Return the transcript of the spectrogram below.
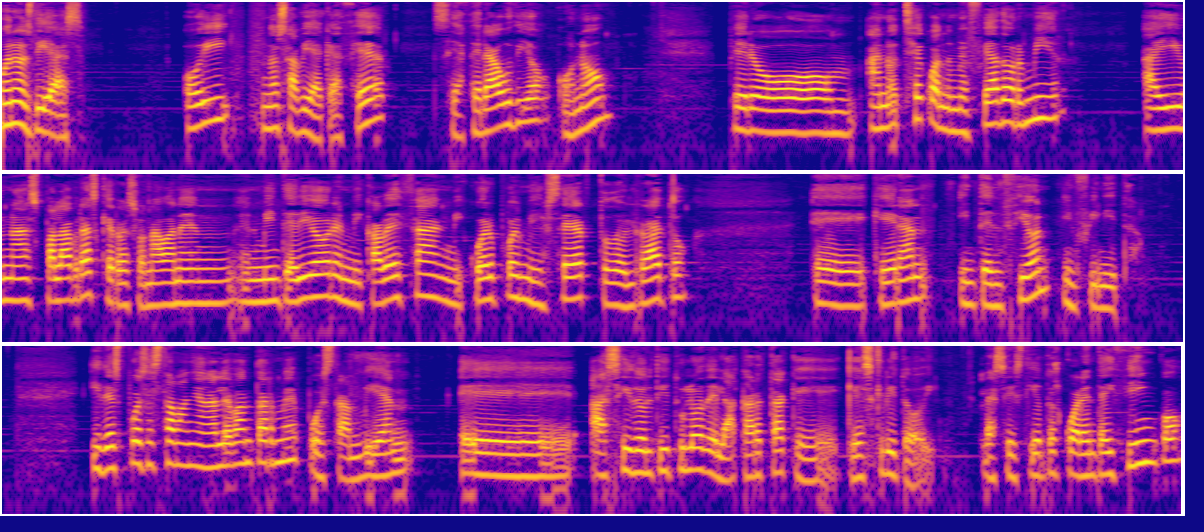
Buenos días. Hoy no sabía qué hacer, si hacer audio o no, pero anoche cuando me fui a dormir hay unas palabras que resonaban en, mi interior, en mi cabeza, en mi cuerpo, en mi ser todo el rato, eh, que eran intención infinita. Y después esta mañana al levantarme, pues también eh, ha sido el título de la carta que, que he escrito hoy, la 645,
